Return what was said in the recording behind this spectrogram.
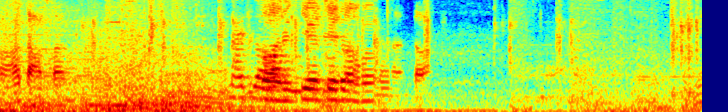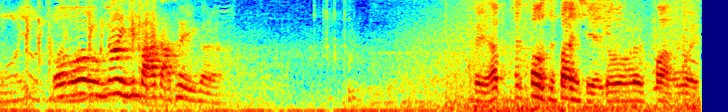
把他打残，，nice 不哦然，第二阶段会很难打。我要我我我刚刚已经把他打退一个了，对他他 BOSS 半血都会换位，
